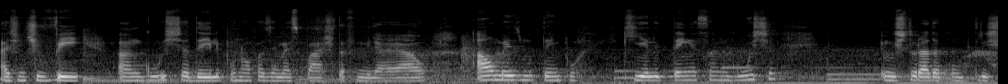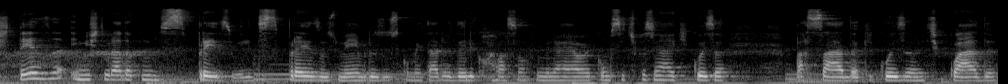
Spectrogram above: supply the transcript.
A gente vê a angústia dele por não fazer mais parte da família real, ao mesmo tempo que ele tem essa angústia misturada com tristeza e misturada com desprezo. Ele despreza os membros, os comentários dele com relação à família real. É como se, tipo assim, ai, que coisa passada, que coisa antiquada.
